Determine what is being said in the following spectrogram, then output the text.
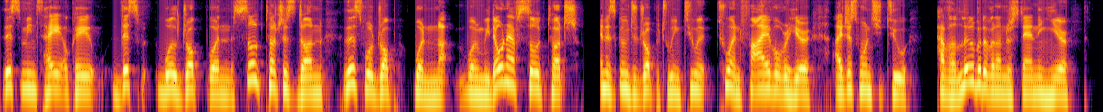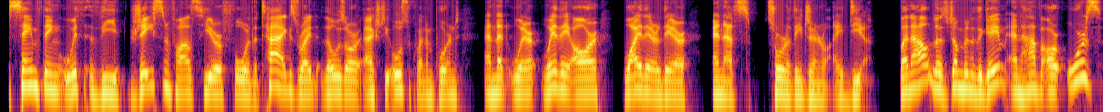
This means, hey, okay, this will drop when Silk Touch is done. This will drop when not when we don't have Silk Touch and it's going to drop between 2, two and 5 over here. I just want you to have a little bit of an understanding here. Same thing with the JSON files here for the tags, right? Those are actually also quite important and that where, where they are, why they're there, and that's sort of the general idea. But now let's jump into the game and have our ores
